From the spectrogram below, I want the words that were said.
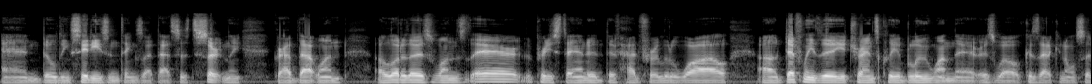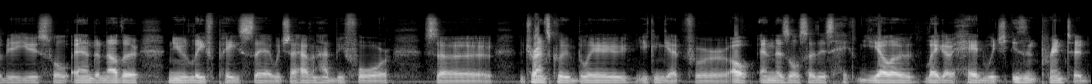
and building cities and things like that. So certainly grab that one. A lot of those ones there, they're pretty standard. They've had for a little while. Uh, definitely the transclear blue one there as well, because that can also be useful. And another new leaf piece there, which they haven't had before. So the transclear blue you can get for oh and there's also this yellow lego head which isn't printed.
